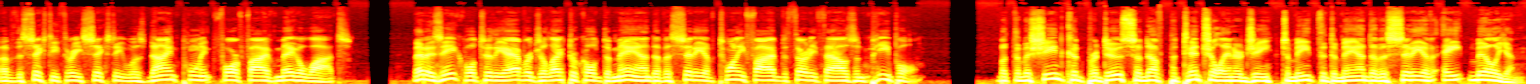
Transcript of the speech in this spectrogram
of the 6360 was 9.45 megawatts. That is equal to the average electrical demand of a city of 25 to 30,000 people. But the machine could produce enough potential energy to meet the demand of a city of 8 million.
